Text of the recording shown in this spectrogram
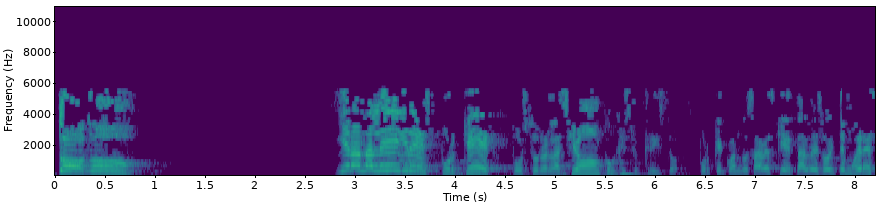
todo. Y eran alegres. ¿Por qué? Por su relación con Jesucristo. Porque cuando sabes que tal vez hoy te mueres,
